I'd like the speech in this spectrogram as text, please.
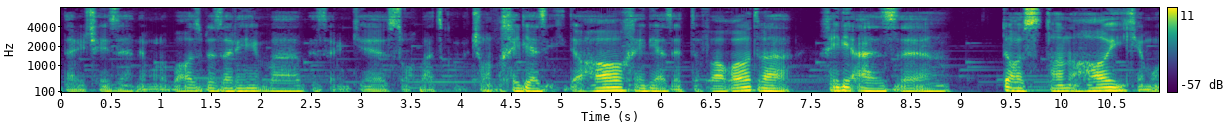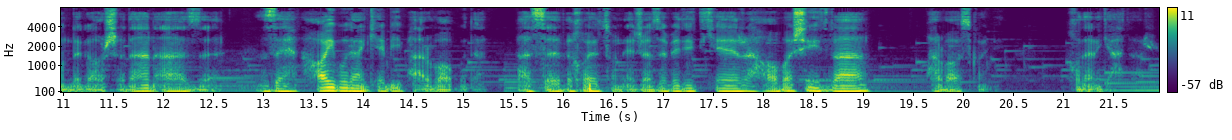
دریچه ذهنمون رو باز بذاریم و بذاریم که صحبت کنه. چون خیلی از ایده ها خیلی از اتفاقات و خیلی از داستان هایی که موندگار شدن از ذهن هایی بودن که بیپروا بودن. پس به خودتون اجازه بدید که رها باشید و پرواز کنید. خدا نگهدار.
